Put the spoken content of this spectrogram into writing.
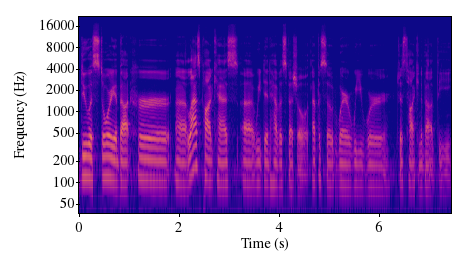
do a story about her uh, last podcast. Uh, we did have a special episode where we were just talking about the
